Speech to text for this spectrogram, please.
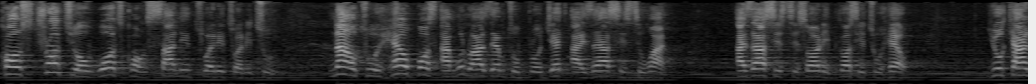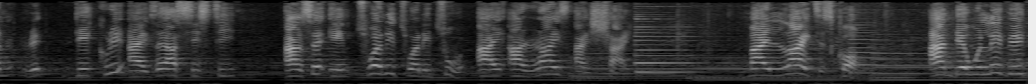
Construct your words concerning 2022. Now, to help us, I'm going to ask them to project Isaiah 61. Isaiah 60, sorry, because it will help. You can re- decree Isaiah 60 and say, In 2022, I arise and shine. My light is come. And they will leave it,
